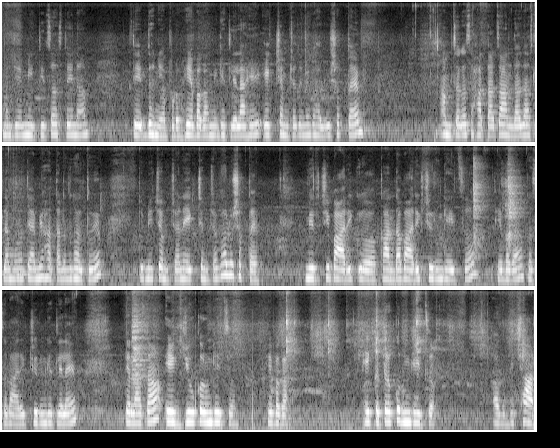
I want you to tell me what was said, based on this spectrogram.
म्हणजे मेथीचं असते ना ते धनिया पूड. हे बघा मी घेतलेलं आहे. एक चमचा तुम्ही घालू शकताय. आमचा कसं हाताचा अंदाज असल्यामुळं ते आम्ही हातानंच घालतो आहे तुम्ही चमच्याने एक चमचा घालू शकताय. मिरची बारीक कांदा बारीक चिरून घ्यायचं. हे बघा कसं बारीक चिरून घेतलेलं आहे. त्याला आता एक जीव करून घ्यायचं. हे बघा एकत्र करून घ्यायचं. अगदी छान.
